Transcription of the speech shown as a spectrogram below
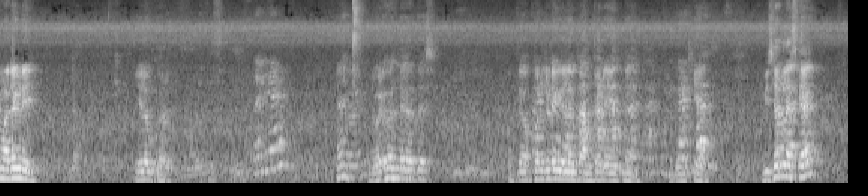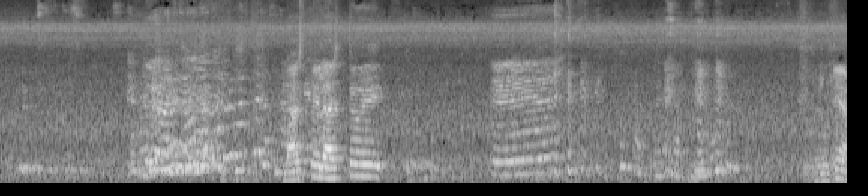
माझ्याकडे. ये. ये लवकर. हे? डोळे बंद करतेस? फक्त अप्पांकडे गेलं होतं आमच्याकडे येत नाही. विसरलास काय? लास्ट लास्ट गोट्या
